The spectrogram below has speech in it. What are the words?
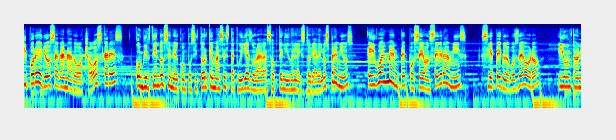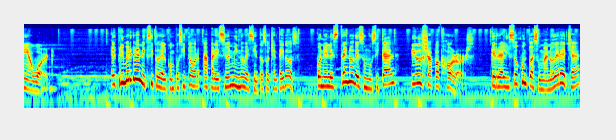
y por ellos ha ganado 8 Óscares, convirtiéndose en el compositor que más estatuillas doradas ha obtenido en la historia de los premios, e igualmente posee 11 Grammys, 7 Globos de Oro y un Tony Award. El primer gran éxito del compositor apareció en 1982, con el estreno de su musical Little Shop of Horrors, que realizó junto a su mano derecha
